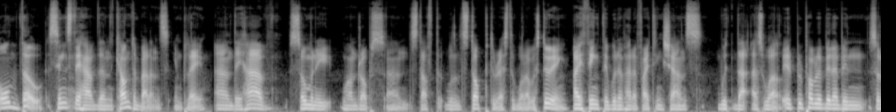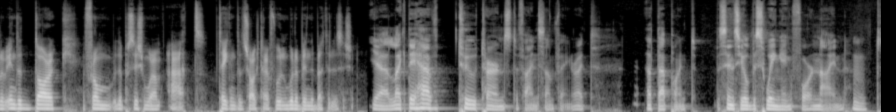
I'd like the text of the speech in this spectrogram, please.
Although, since they have then counterbalance in play, and they have so many one drops and stuff that will stop the rest of what I was doing, I think they would have had a fighting chance with that as well. It would probably been have been sort of in the dark from the position where I'm at. Taking the Shark Typhoon would have been the better decision. Yeah, like they have two turns to find something, right? At that point. Since you'll be swinging for nine Hmm. t-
